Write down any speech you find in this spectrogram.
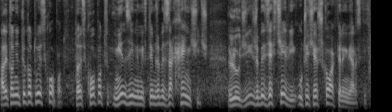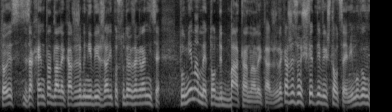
Ale to nie tylko tu jest kłopot. To jest kłopot między innymi w tym, żeby zachęcić ludzi, żeby zechcieli uczyć się w szkołach pielęgniarskich. To jest zachęta dla lekarzy, żeby nie wyjeżdżali po studiach za granicę. Tu nie ma metody bata na lekarzy. Lekarze są świetnie wykształceni, mówią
